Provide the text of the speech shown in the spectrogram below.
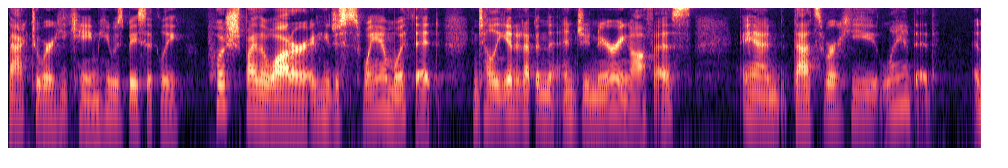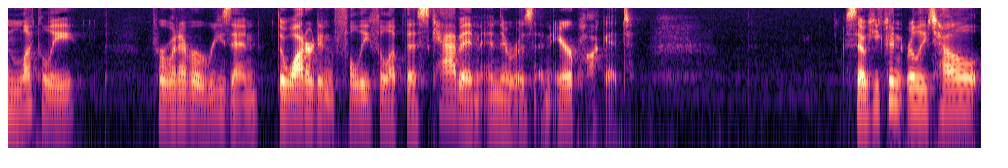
back to where he came. He was basically pushed by the water and he just swam with it until he ended up in the engineering office and that's where he landed. And luckily for whatever reason, the water didn't fully fill up this cabin and there was an air pocket. So he couldn't really tell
